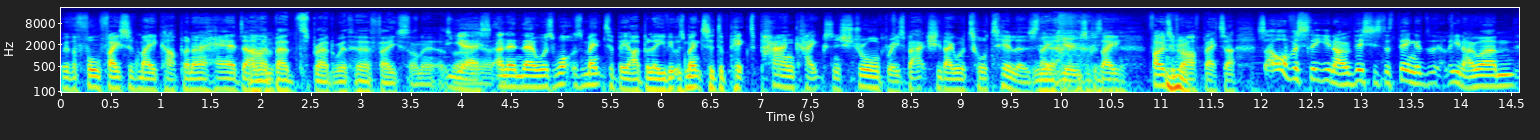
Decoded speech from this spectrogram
with a full face of makeup and her hair done. and a bedspread with her face on it as well. Yes, yeah. and then there was what was meant to be, I believe, it was meant to depict pancakes and strawberries, but actually they were tortillas they Yeah. used because they photograph better. So obviously, you know, this is the thing, you know, um,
